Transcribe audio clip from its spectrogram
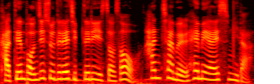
같은 번지수들의 집들이 있어서 한참을 헤매야 했습니다.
